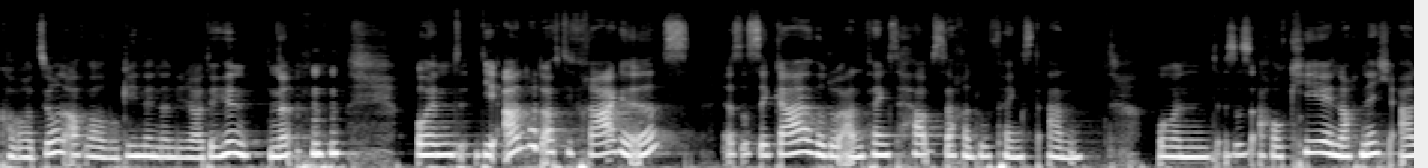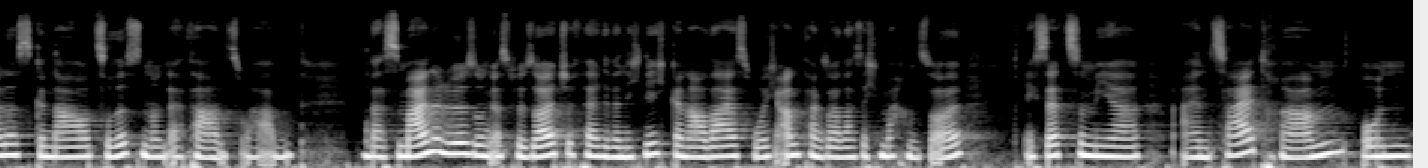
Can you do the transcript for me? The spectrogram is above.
Kooperation aufbaue, wo gehen denn dann die Leute hin? Ne? Und die Antwort auf die Frage ist, es ist egal, wo du anfängst, Hauptsache du fängst an. Und es ist auch okay, noch nicht alles genau zu wissen und erfahren zu haben. Was meine Lösung ist für solche Fälle, wenn ich nicht genau weiß, wo ich anfangen soll, was ich machen soll, ich setze mir einen Zeitrahmen und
